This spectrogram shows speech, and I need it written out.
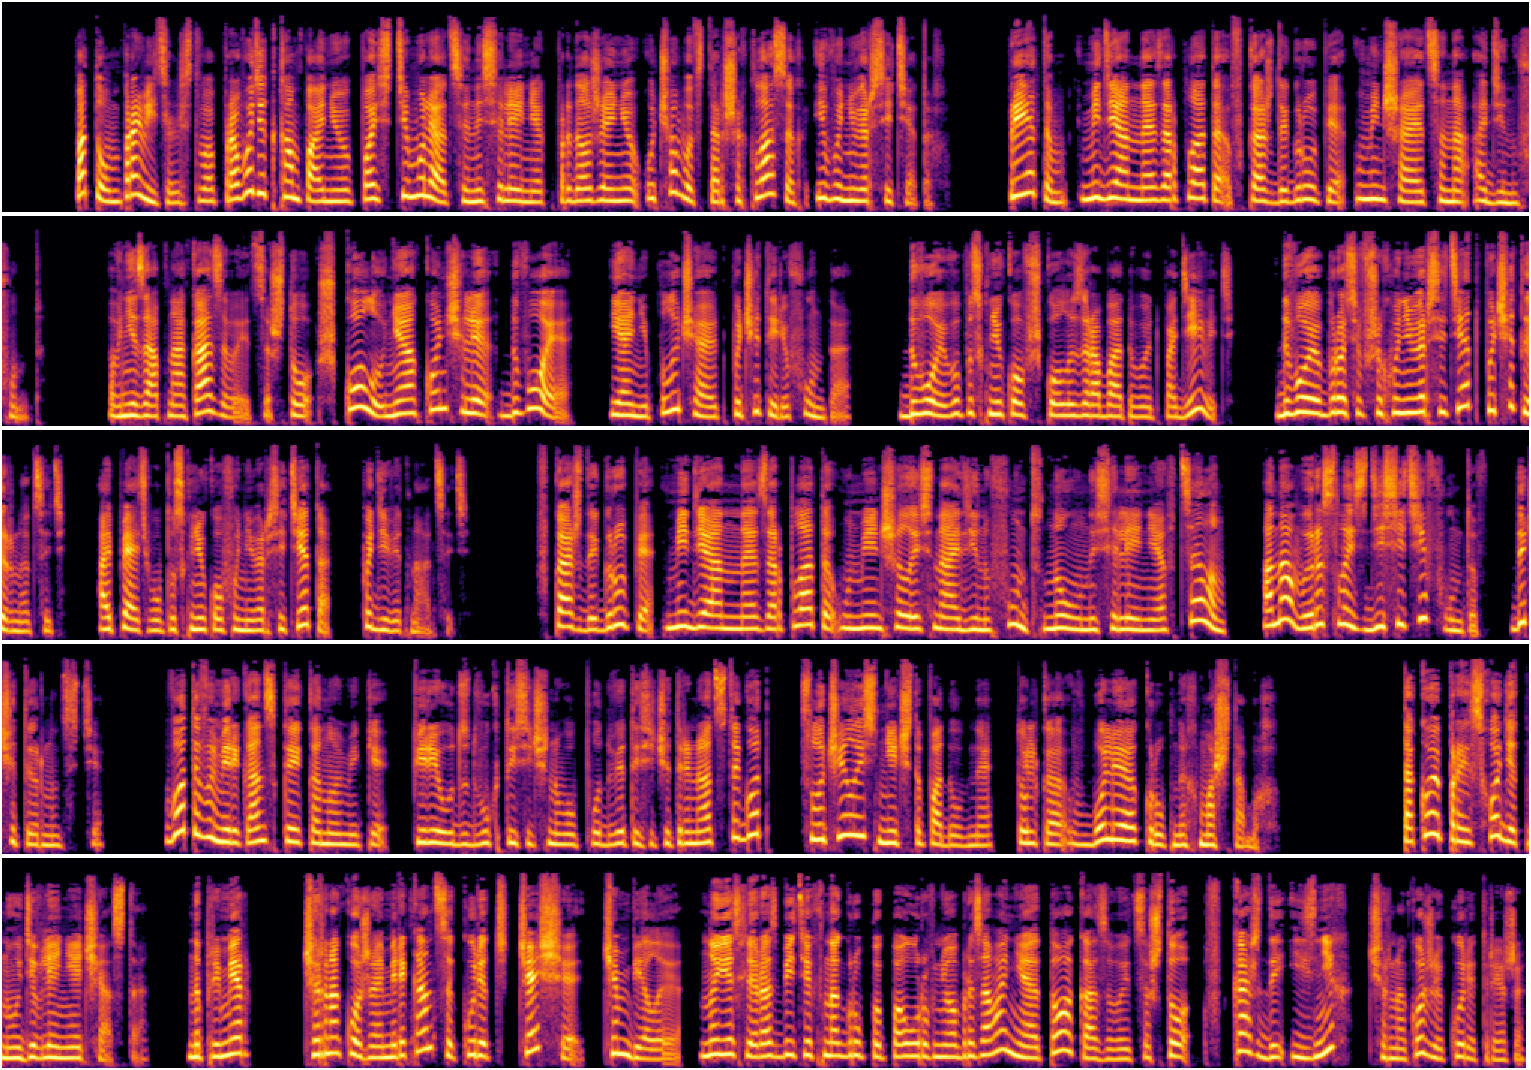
Потом правительство проводит кампанию по стимуляции населения к продолжению учебы в старших классах и в университетах. При этом медианная зарплата в каждой группе уменьшается на 1 фунт. Внезапно оказывается, что школу не окончили двое, и они получают по 4 фунта. Двое выпускников школы зарабатывают по 9, Двое бросивших университет по 14, а пять выпускников университета по 19. В каждой группе медианная зарплата уменьшилась на 1 фунт, но у населения в целом она выросла с 10 фунтов до 14. Вот и в американской экономике период с 2000 по 2013 год случилось нечто подобное, только в более крупных масштабах. Такое происходит на удивление часто. Например, чернокожие американцы курят чаще, чем белые, но если разбить их на группы по уровню образования, то оказывается, что в каждой из них чернокожие курят реже.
